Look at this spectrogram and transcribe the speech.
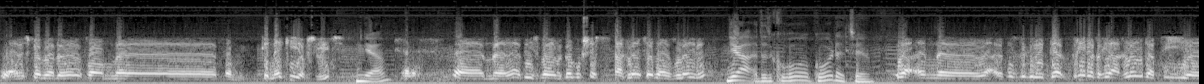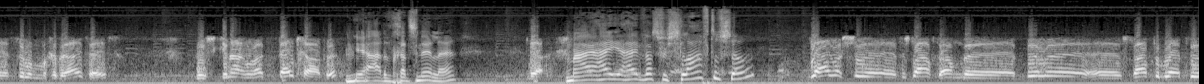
Ja, en dat speelt bij de rol van, uh, van Kaneki of zoiets. ja. En uh, ja, die is bij ook nog 60 jaar geleden overleden. Ja, dat, ik, hoor, ik hoorde het, ja. Ja, en ja, het is natuurlijk 33 jaar geleden dat die film gedraaid heeft. Dus ik kan hoe hard de tijd gaat, hè. Ja, dat gaat snel, hè? Ja. Maar hij, hij was verslaafd of zo? Ja, hij was uh, verslaafd aan uh, pillen, uh, slaaptabletten,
